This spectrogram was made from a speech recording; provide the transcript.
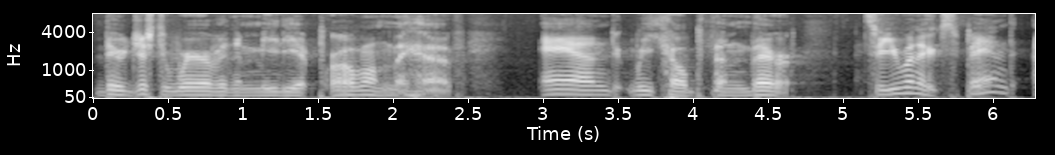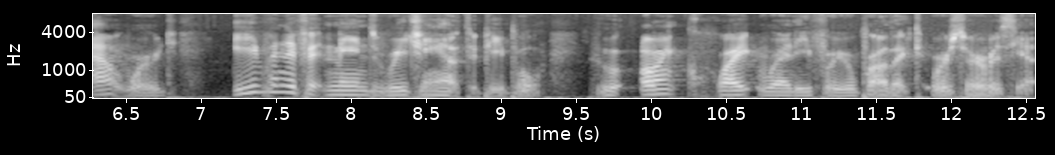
They're just aware of an immediate problem they have. And we help them there. So you want to expand outward even if it means reaching out to people who aren't quite ready for your product or service yet.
